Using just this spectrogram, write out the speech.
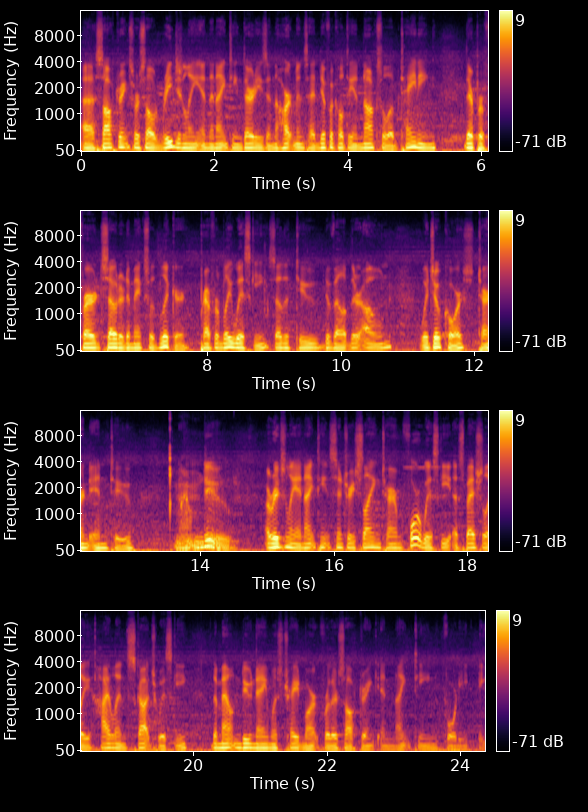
Uh, soft drinks were sold regionally in the 1930s, and the Hartmans had difficulty in Knoxville obtaining their preferred soda to mix with liquor, preferably whiskey, so the two developed their own, which of course turned into Mountain Dew. Originally a 19th century slang term for whiskey, especially Highland Scotch whiskey, the Mountain Dew name was trademarked for their soft drink in 1948.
